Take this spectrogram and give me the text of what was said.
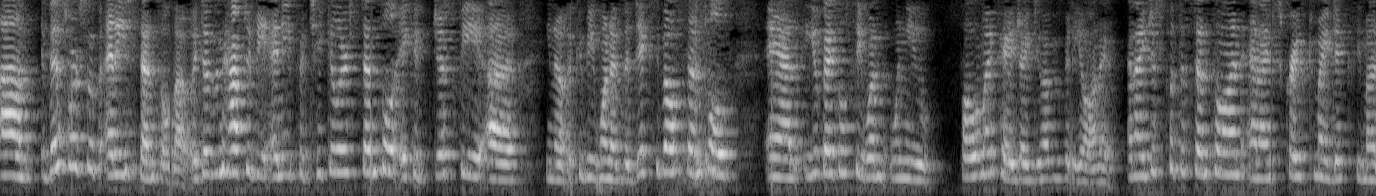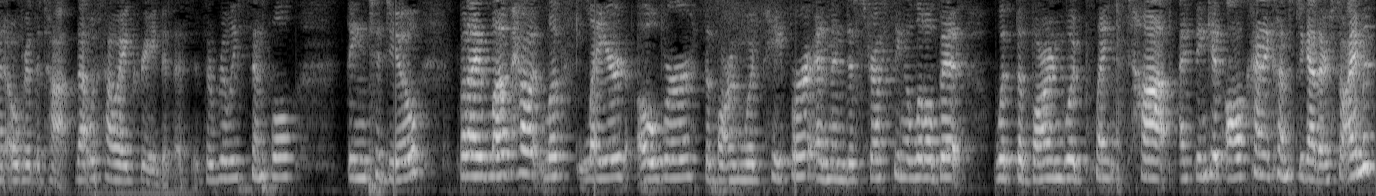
Um, this works with any stencil though. It doesn't have to be any particular stencil. It could just be a, you know, it could be one of the Dixie Belle stencils. And you guys will see when, when you follow my page, I do have a video on it. And I just put the stencil on and I scraped my Dixie Mud over the top. That was how I created this. It's a really simple thing to do. But I love how it looks layered over the barnwood paper and then distressing a little bit with the barnwood plank top. I think it all kind of comes together. So I'm a,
